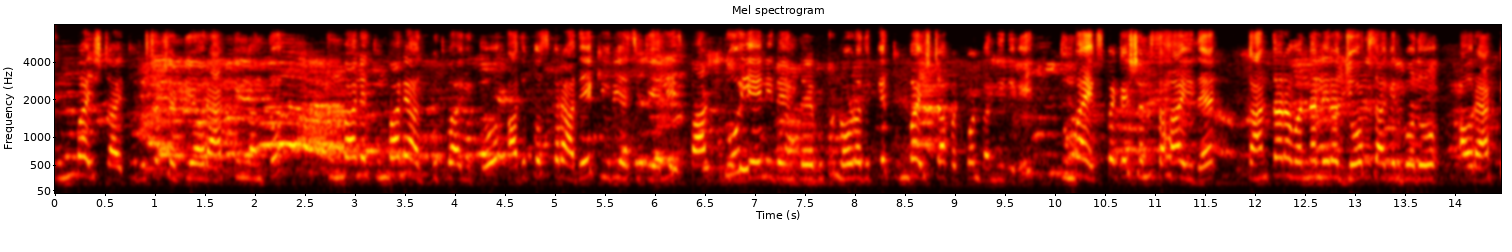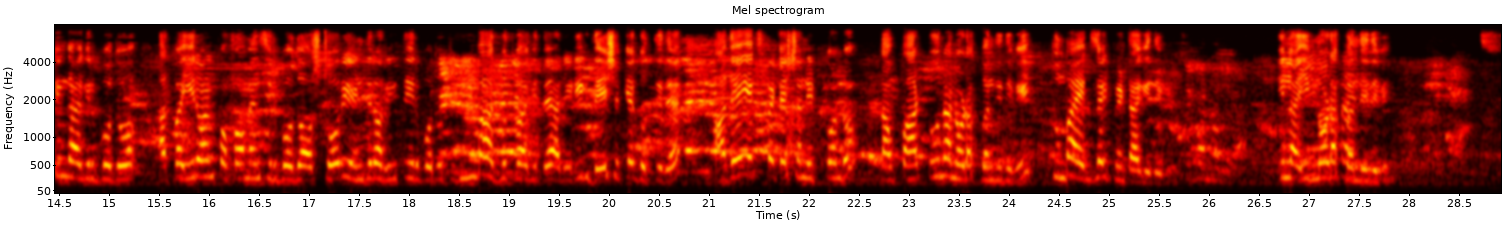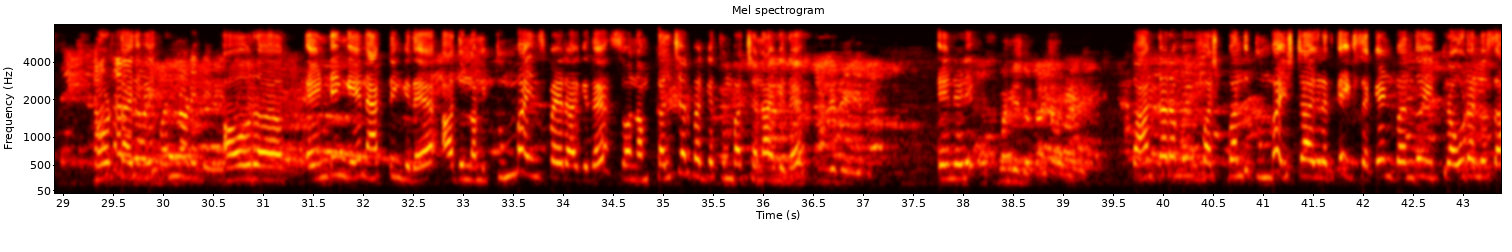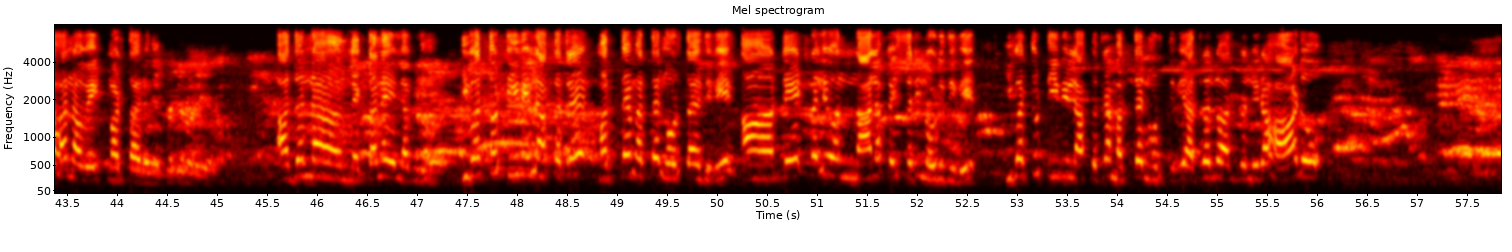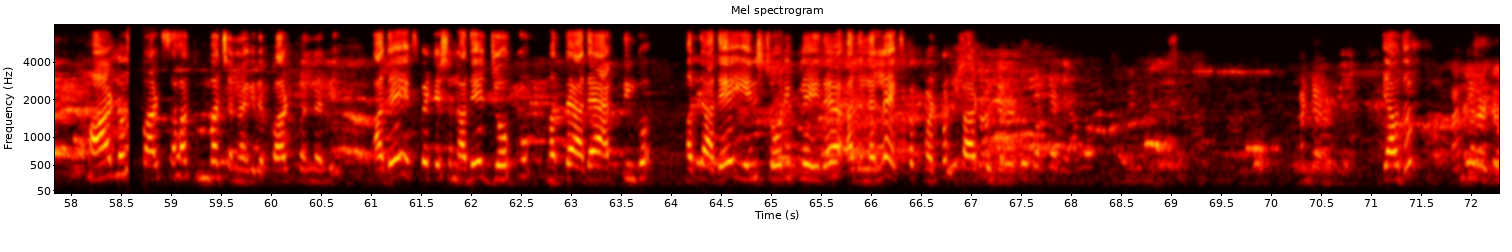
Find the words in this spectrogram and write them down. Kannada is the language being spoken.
ತುಂಬಾ ಇಷ್ಟ ಆಯ್ತು. ರಿಷಬ್ ಶೆಟ್ಟಿ ಅವರ ಆಕ್ಟಿಂಗ್ ಅಂತೂ ತುಂಬಾನೇ ತುಂಬಾನೇ ಅದ್ಭುತವಾಗಿತ್ತು. ಅದಕ್ಕೋಸ್ಕರ ಅದೇ ಕ್ಯೂರಿಯಾಸಿಟಿಯಲ್ಲಿ ಪಾರ್ಟ್ ಟೂ ಏನಿದೆ ಅಂತ ಹೇಳ್ಬಿಟ್ಟು ನೋಡೋದಕ್ಕೆ ತುಂಬಾ ಇಷ್ಟ ಪಟ್ಕೊಂಡು ಬಂದಿದೀವಿ ತುಂಬಾ ಎಕ್ಸ್ಪೆಕ್ಟೇಷನ್ ಸಹ ಇದೆ. ಕಾಂತಾರ ಒನ್ ಅಲ್ಲಿರೋ ಜೋಕ್ಸ್ ಆಗಿರ್ಬೋದು, ಅವ್ರ ಆಕ್ಟಿಂಗ್ ಆಗಿರ್ಬೋದು, ಅಥವಾ ಹೀರೋಯಿನ್ ಪರ್ಫಾರ್ಮೆನ್ಸ್ ಇರ್ಬೋದು, ಅವ್ರ ಸ್ಟೋರಿ ಎಂದಿರೋ ರೀತಿ ಇರ್ಬೋದು, ತುಂಬಾ ಅದ್ಭುತವಾಗಿದೆ ಅದು ಇಡೀ ದೇಶಕ್ಕೆ ಗೊತ್ತಿದೆ. ಅದೇ ಎಕ್ಸ್ಪೆಕ್ಟೇಷನ್ ಇಟ್ಕೊಂಡು ನಾವು ಪಾರ್ಟ್ ಟೂ ನ ನೋಡಕ್ ಬಂದಿದೀವಿ ತುಂಬಾ ಎಕ್ಸೈಟ್ಮೆಂಟ್ ಆಗಿದೀವಿ ಇಲ್ಲ, ಈಗ ನೋಡಕ್ ಬಂದಿದೀವಿ ನೋಡ್ತಾ ಇದೀವಿ ಅವ್ರ ಎಂಡಿಂಗ್ ಏನ್ ಆಕ್ಟಿಂಗ್ ಇದೆ ಅದು ನಮಗೆ ತುಂಬಾ ಇನ್ಸ್ಪೈರ್ ಆಗಿದೆ. ಸೊ ನಮ್ ಕಲ್ಚರ್ ಬಗ್ಗೆ ತುಂಬಾ ಚೆನ್ನಾಗಿದೆ. ಏನ್ ಹೇಳಿ? ಕಾಂತಾರ ಮೂವಿ ಫಸ್ಟ್ ಬಂದು ತುಂಬಾ ಇಷ್ಟ ಆಗಿರೋದಕ್ಕೆ ಈಗ ಸೆಕೆಂಡ್ ಬಂದು ಈ ಕ್ರೌಡ್ ಅಲ್ಲೂ ಸಹ ನಾವು ವೇಟ್ ಮಾಡ್ತಾ ಇರೋದು. ಅದನ್ನ ಲೆಕ್ಕನೇ ಇಲ್ಲ ಬಿಡಿ. ಇವತ್ತು ಟಿವಿಲಿ ಹಾಕಿದ್ರೆ ಮತ್ತೆ ಮತ್ತೆ ನೋಡ್ತಾ ಇದೀವಿ ಆ ಥಿಯೇಟರ್ ಅಲ್ಲಿ ಒಂದ್ ನಾಲ್ಕೈದು ಸರಿ ನೋಡಿದೀವಿ ಇವತ್ತು ಟಿವಿಲಿ ಹಾಕಿದ್ರೆ ಮತ್ತೆ ನೋಡ್ತೀವಿ. ಅದ್ರಲ್ಲೂ ಅದ್ರಲ್ಲಿರೋ ಹಾಡು ಹಾಡು ಪಾರ್ಟ್ ಸಹ ತುಂಬಾ ಚೆನ್ನಾಗಿದೆ ಪಾರ್ಟ್ ಒನ್ ಅಲ್ಲಿ ಅದೇ ಎಕ್ಸ್ಪೆಕ್ಟೇಷನ್ ಅದೇ ಜೋಕು ಮತ್ತೆ ಅದೇ ಆಕ್ಟಿಂಗು ಮತ್ತೆ ಅದೇ ಏನ್ ಸ್ಟೋರಿ ಪ್ಲೇ ಇದೆ ಅದನ್ನೆಲ್ಲ ಎಕ್ಸ್ಪೆಕ್ಟ್ ಮಾಡ್ಕೊಂಡು ಪಾರ್ಟ್ ಟು ಯಾವುದು?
